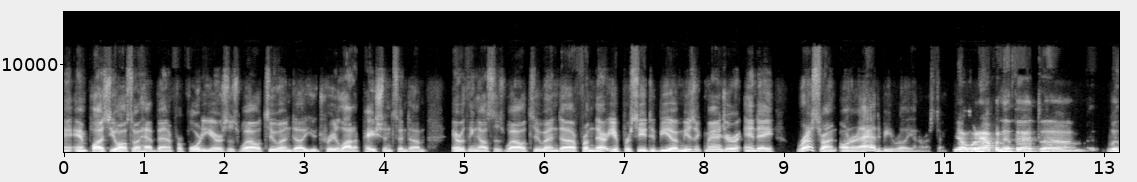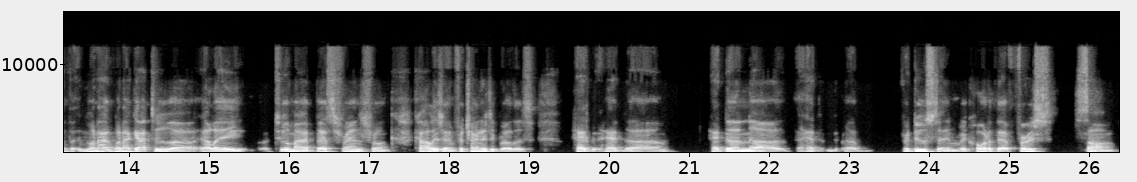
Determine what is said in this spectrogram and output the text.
And, and, plus, you also have been for 40 years as well, too. And uh, you treat a lot of patients and um, everything else as well, too. And uh, from there, you proceed to be a music manager and a restaurant owner. That had to be really interesting. Yeah, what happened at that um, with when I when I got to uh, L.A., two of my best friends from college and fraternity brothers had had um, had done uh, had uh, produced and recorded their first song,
